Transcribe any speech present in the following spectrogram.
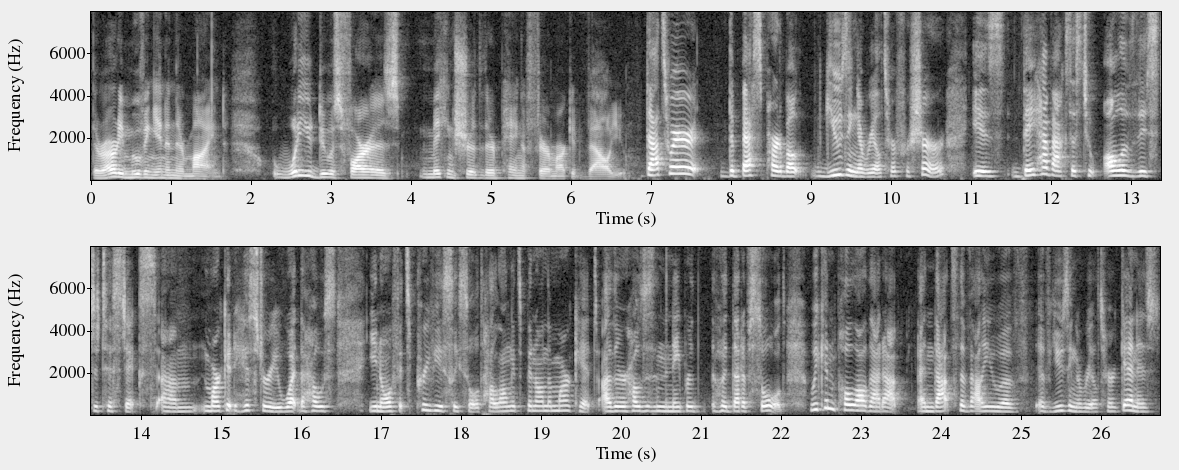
they're already moving in in their mind. What do you do as far as making sure that they're paying a fair market value? that's where the best part about using a realtor for sure is they have access to all of the statistics um, market history what the house you know if it's previously sold how long it's been on the market other houses in the neighborhood that have sold. We can pull all that up and that's the value of, of using a realtor. Again is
